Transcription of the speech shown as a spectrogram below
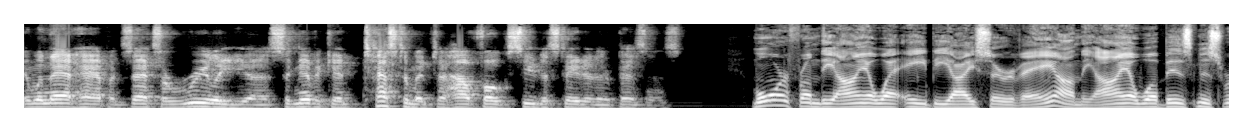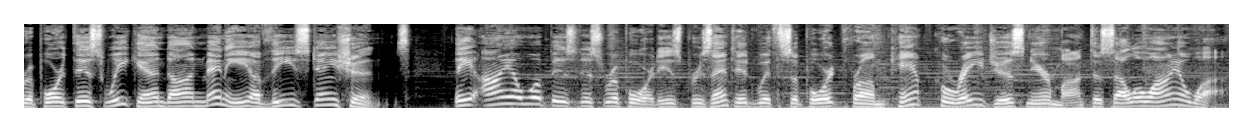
and when that happens, that's a really uh, significant testament to how folks see the state of their business. More from the Iowa ABI survey on the Iowa Business Report this weekend on many of these stations. The Iowa Business Report is presented with support from Camp Courageous near Monticello, Iowa.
